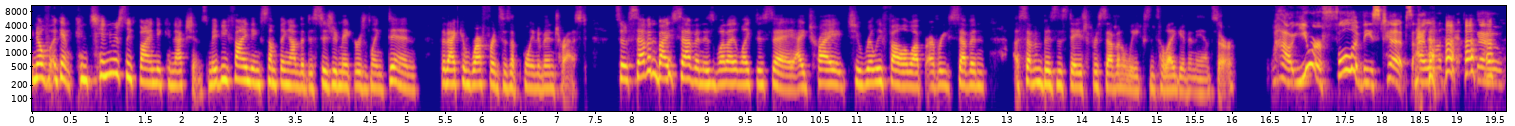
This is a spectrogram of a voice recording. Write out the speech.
You know, again, continuously finding connections, maybe finding something on the decision makers LinkedIn that I can reference as a point of interest. So seven by seven is what I like to say. I try to really follow up every seven uh, seven business days for seven weeks until I get an answer. Wow, you are full of these tips. I love it. So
